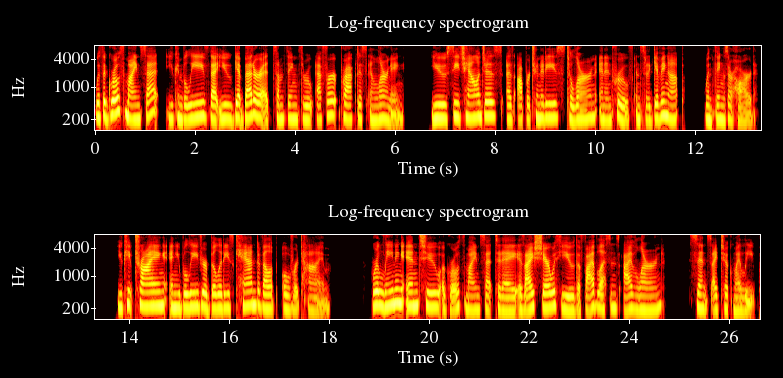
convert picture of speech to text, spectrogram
With a growth mindset, you can believe that you get better at something through effort, practice, and learning. You see challenges as opportunities to learn and improve instead of giving up when things are hard. You keep trying and you believe your abilities can develop over time. We're leaning into a growth mindset today as I share with you the five lessons I've learned since I took my leap.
